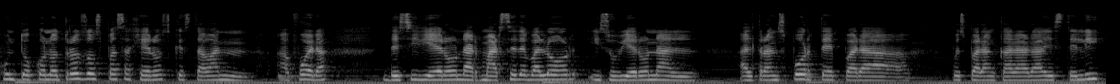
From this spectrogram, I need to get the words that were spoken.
junto con otros dos pasajeros que estaban afuera, decidieron armarse de valor y subieron al, al transporte para pues para encarar a este Lee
